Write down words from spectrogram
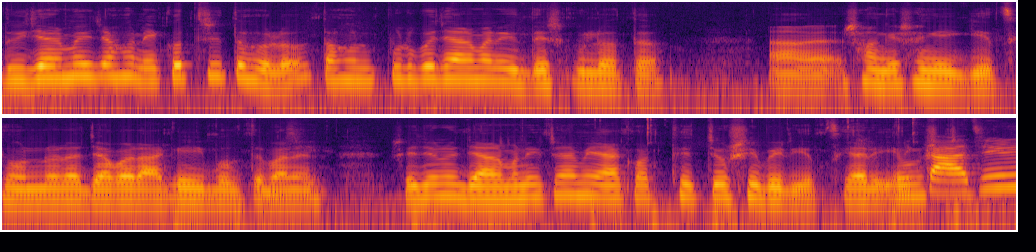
দুই জার্মানি যখন একত্রিত হলো তখন পূর্ব জার্মানির দেশগুলো তো আহ, সঙ্গে সঙ্গে গিয়েছি। অন্যরা যাবার আগেই বলতে পারেন। সেই জন্য জার্মানিটা আমি এক অর্থে চষে বেরিয়েছি। আর কাজের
